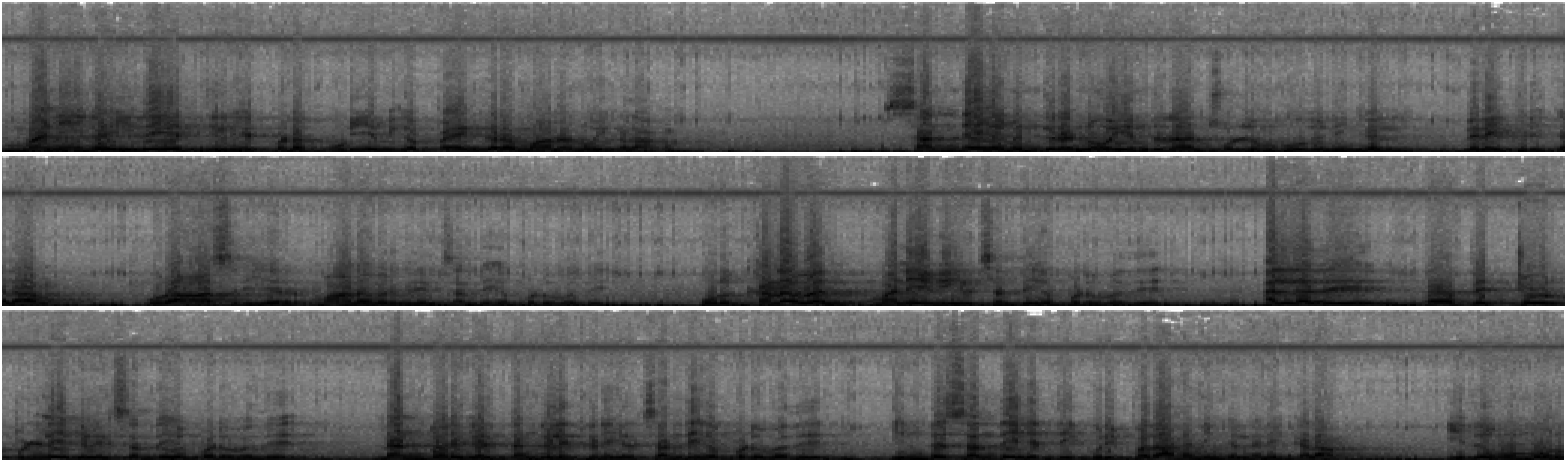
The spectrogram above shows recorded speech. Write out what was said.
மனித இதயத்தில் ஏற்படக்கூடிய மிக பயங்கரமான நோய்களாகும். சந்தேகம் என்கிற நோய் என்று நான் சொல்லும் போது நீங்கள் நினைத்திருக்கலாம். ஒரு ஆசிரியர் மாணவர்களின் சந்தேகப்படுவது ஒரு கணவன் மனைவியில் சந்தேகப்படுவது அல்லது பெற்றோர் பிள்ளைகளில் சந்தேகப்படுவது நண்பர்கள் தங்களுக்கிடையில் சந்தேகப்படுவது இந்த சந்தேகத்தை குறிப்பதாக நீங்கள் நினைக்கலாம். இதுவும் ஒரு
